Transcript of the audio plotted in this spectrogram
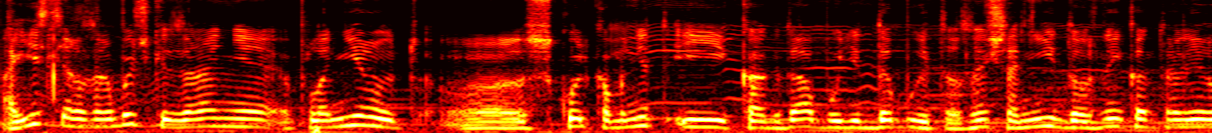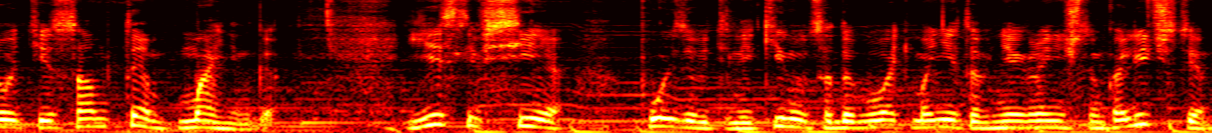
А если разработчики заранее планируют, э, сколько монет и когда будет добыто, значит они должны контролировать и сам темп майнинга. Если все пользователи кинутся добывать монеты в неограниченном количестве,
